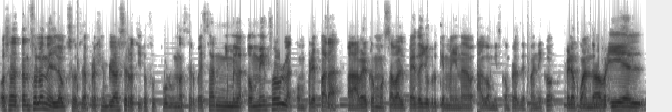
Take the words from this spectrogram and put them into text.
o sea, tan solo en el Oxxo, o sea, por ejemplo, hace ratito fue por una cerveza, ni me la tomé, solo la compré para, para ver cómo estaba el pedo, yo creo que mañana hago mis compras de pánico, pero cuando abrí el,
